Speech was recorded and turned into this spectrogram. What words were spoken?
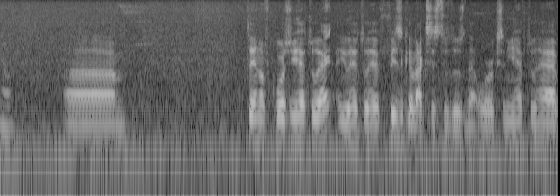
No. Um, then of course you have to act, you have to have physical access to those networks and you have to have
